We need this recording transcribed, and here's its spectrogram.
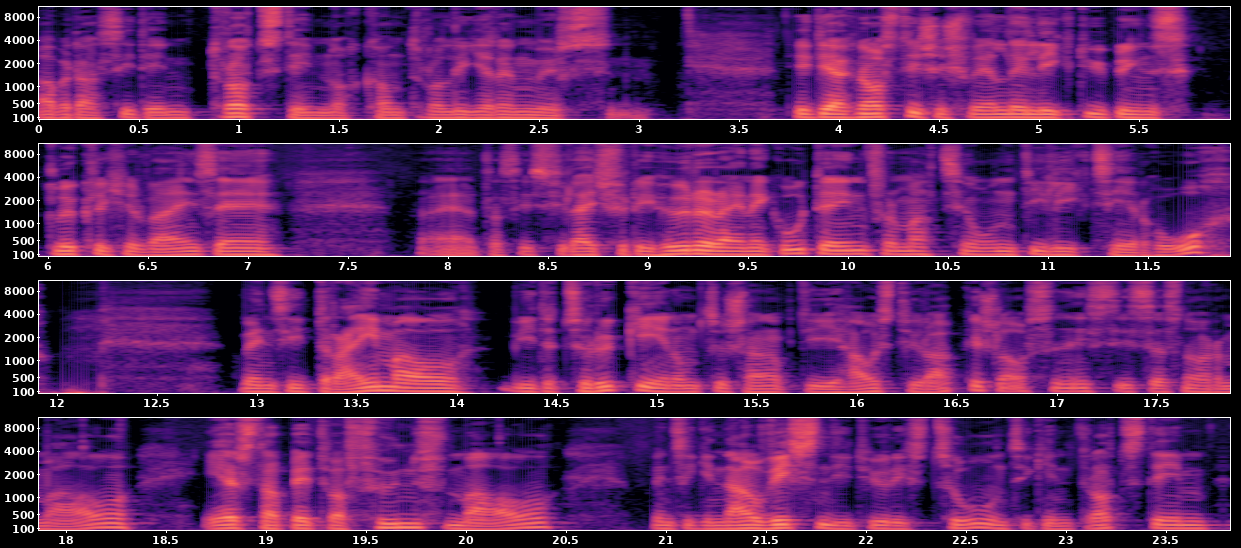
aber dass sie den trotzdem noch kontrollieren müssen. Die diagnostische Schwelle liegt übrigens glücklicherweise, äh, das ist vielleicht für die Hörer eine gute Information, die liegt sehr hoch. Wenn Sie dreimal wieder zurückgehen, um zu schauen, ob die Haustür abgeschlossen ist, ist das normal. Erst ab etwa fünfmal, wenn Sie genau wissen, die Tür ist zu und Sie gehen trotzdem,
